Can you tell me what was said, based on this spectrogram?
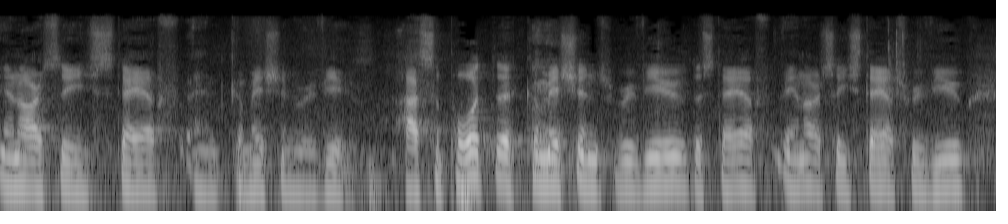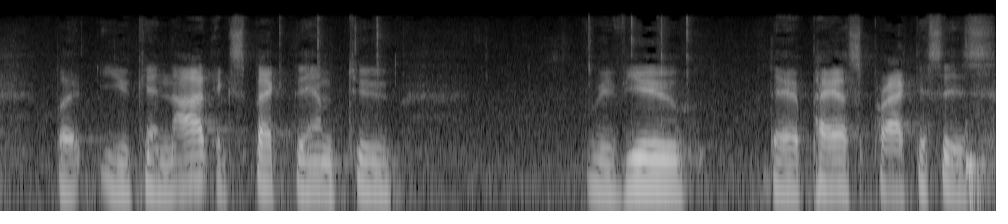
NRC staff and commission review. I support the commission's review, the staff, NRC staff's review, but you cannot expect them to review their past practices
